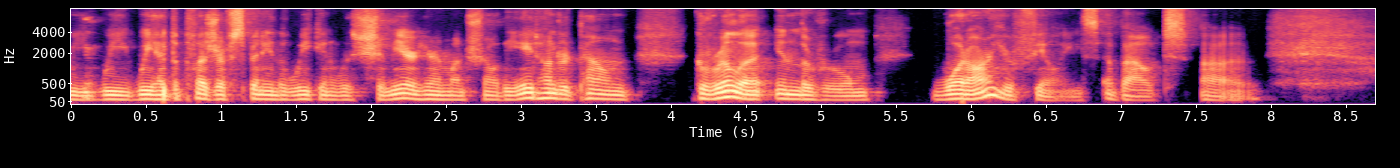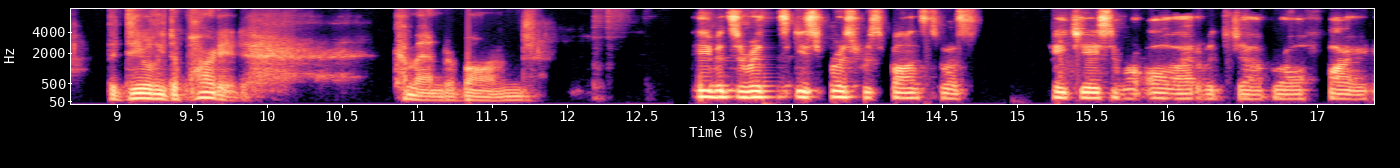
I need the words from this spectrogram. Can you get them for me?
we we we had the pleasure of spending the weekend with Shamir here in Montreal, the 800 pound gorilla in the room. What are your feelings about uh, the dearly departed Commander Bond? David Zaritsky's first response was, Hey, Jason, we're all out of a job. We're all fired.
